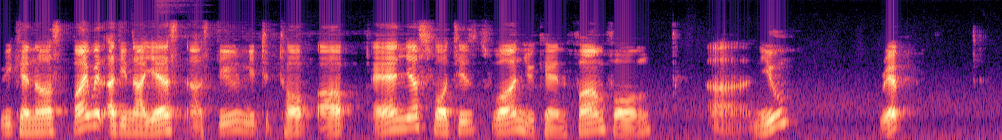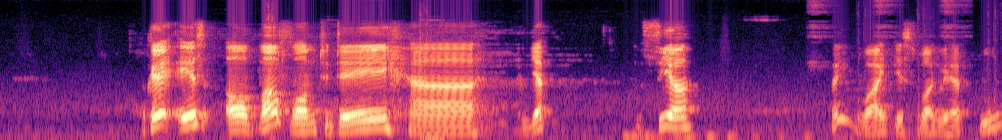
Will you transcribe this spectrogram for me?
we cannot buy with Adena. Yes uh, still need to top up. And yes for this one you can farm from uh, new. Rep okay it's all about from today uh, yep. See ya. Hey why this one we have blue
